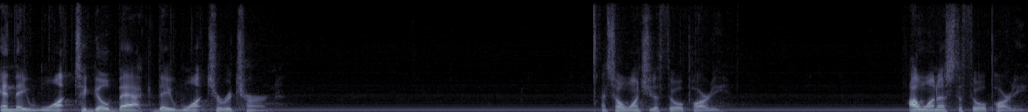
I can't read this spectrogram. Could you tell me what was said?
And they want to go back, they want to return. And so I want you to throw a party. I want us to throw a party.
